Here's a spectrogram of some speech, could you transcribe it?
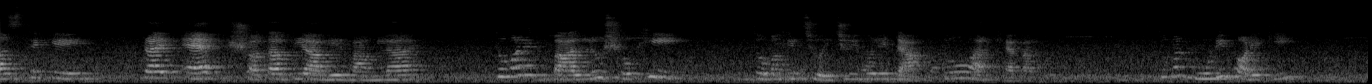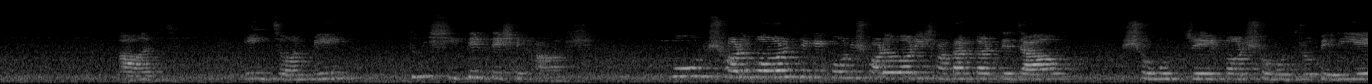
আজ থেকে প্রায় এক শতাব্দী আগের বাংলায় তোমার এক বাল্য সখী তোমাকে চই চই বলে ডাকতো আর খেপাতো। তোমার মনে পড়ে কি? আজ এই জন্মে তুমি শীতের দেশে হাস কোন সরোবর থেকে কোন সরোবরে সাঁতার কাটতে যাও? সমুদ্রের পর সমুদ্র পেরিয়ে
